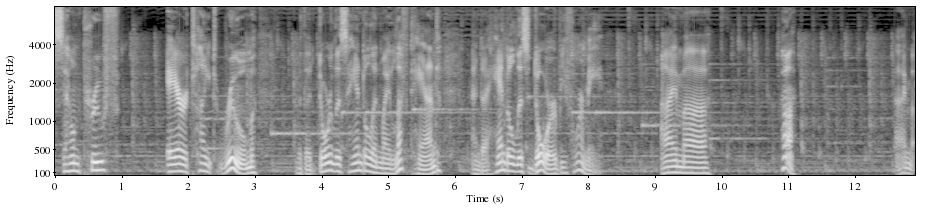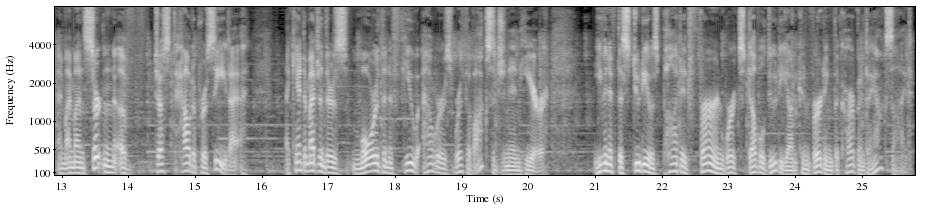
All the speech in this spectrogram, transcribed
soundproof, airtight room with a doorless handle in my left hand and a handleless door before me. I'm, uh. Huh. I'm, I'm, I'm uncertain of just how to proceed. I, I can't imagine there's more than a few hours worth of oxygen in here, even if the studio's potted fern works double duty on converting the carbon dioxide.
